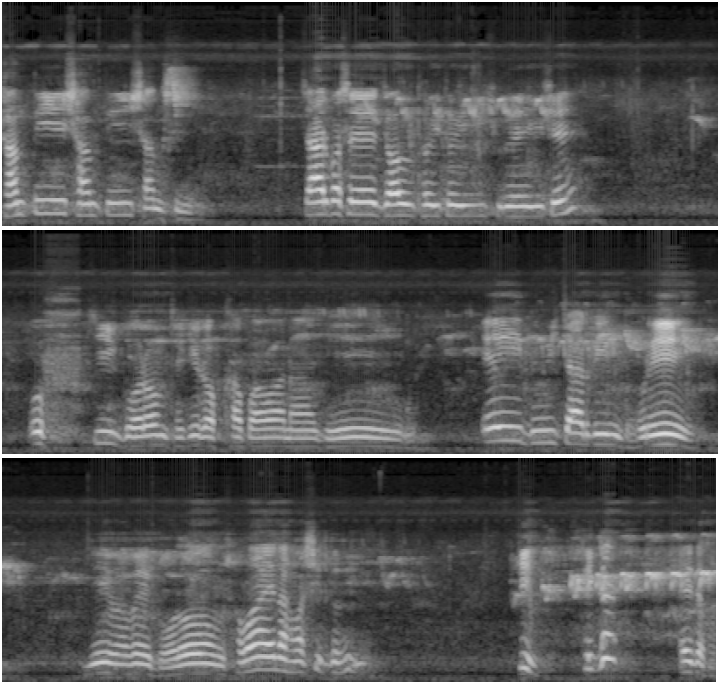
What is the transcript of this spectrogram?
শান্তি শান্তি শান্তি। চারপাশে জল থই থই শুরু হয়ে গেছে। উফ, কি গরম থেকে রক্ষা পাওয়া না গেল এই দুই চার দিন ধরে যেভাবে গরম, সবাই না আমার সিদ্ধ হই। কি? ঠিক না? এই দেখো,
